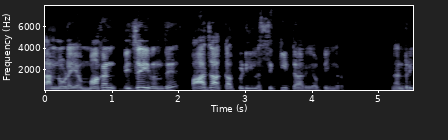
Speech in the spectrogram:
தன்னுடைய மகன் விஜய் வந்து பாஜக பிடியில சிக்கிட்டாரு அப்படிங்கிறது. நன்றி.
